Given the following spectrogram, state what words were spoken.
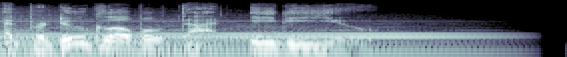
at purdueglobal.edu.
